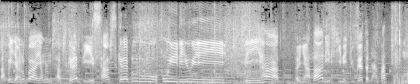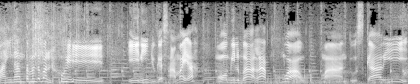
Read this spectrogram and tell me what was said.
tapi jangan lupa yang belum subscribe di subscribe dulu. Widih widih. Lihat, ternyata di sini juga terdapat mainan teman-teman. Wih. Ini juga sama ya, mobil balap. Wow, mantul sekali.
